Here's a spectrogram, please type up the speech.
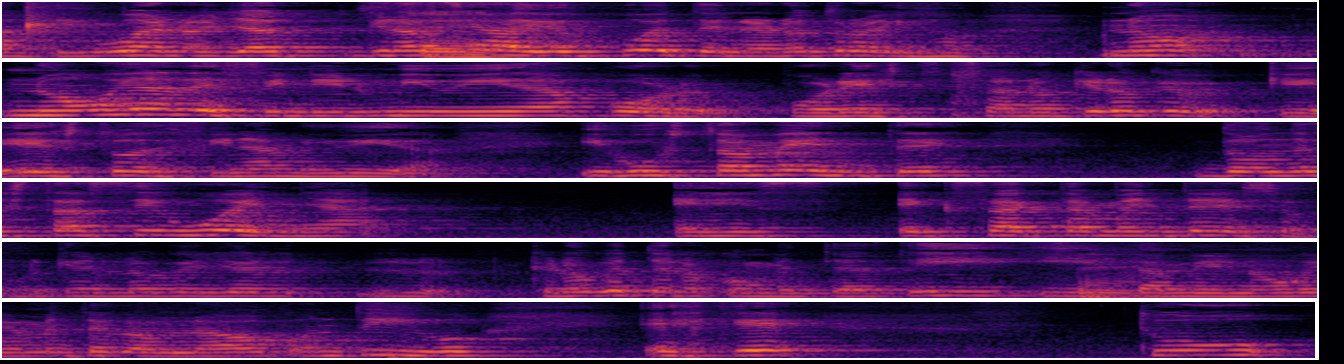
adelante y bueno, ya gracias Sí. a Dios pude tener otro hijo. No, no voy a definir mi vida por, por esto, o sea, no quiero que, que esto defina mi vida. Y justamente, donde está cigüeña es exactamente eso, porque es lo que yo lo- creo que te lo comenté a ti y Sí. también obviamente lo he hablado contigo, es que tú,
